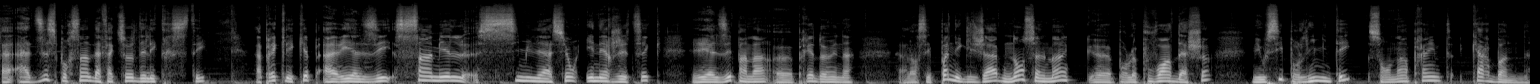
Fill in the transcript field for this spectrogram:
à 10% de la facture d'électricité après que l'équipe a réalisé 100 000 simulations énergétiques réalisées pendant euh, près d'un an. Alors, ce n'est pas négligeable, non seulement euh, pour le pouvoir d'achat, mais aussi pour limiter son empreinte carbone.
